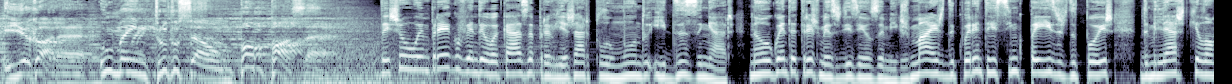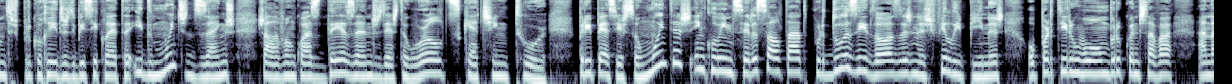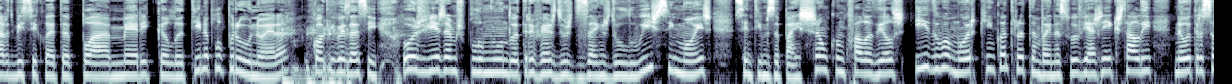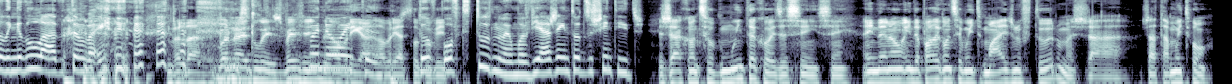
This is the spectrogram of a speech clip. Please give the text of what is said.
E agora, uma introdução pomposa. Deixou o emprego, vendeu a casa para viajar pelo mundo e desenhar. Não aguenta três meses, diziam os amigos. Mais de 45 países depois, de milhares de quilómetros percorridos de bicicleta e de muitos desenhos, já lá vão quase 10 anos desta World Sketching Tour. Peripécias são muitas, incluindo ser assaltado por duas idosas nas Filipinas ou partir o ombro quando estava a andar de bicicleta pela América Latina, pelo Peru, não era? Qualquer coisa assim. Hoje viajamos pelo mundo através dos desenhos do Luís Simões, sentimos a paixão com que fala deles e do amor que encontrou também na sua viagem e que está ali na outra salinha do lado também. Verdade. Boa noite, Luís. Bem-vindo. Obrigado, obrigado pelo Tu- convite. Houve de tudo, não é? Uma viagem em todos os sentidos. Já aconteceu muita coisa, sim, sim. Ainda, não, ainda pode acontecer muito mais no futuro, mas já, já está muito bom.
